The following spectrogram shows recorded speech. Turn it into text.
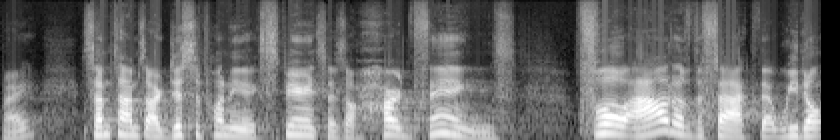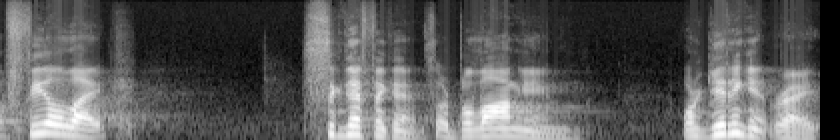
right? Sometimes our disappointing experiences, are hard things, flow out of the fact that we don't feel like significance or belonging or getting it right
